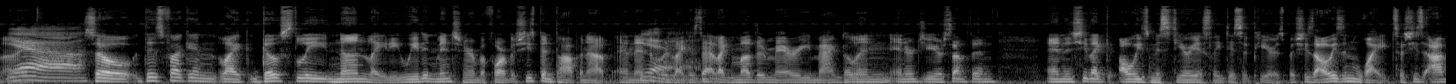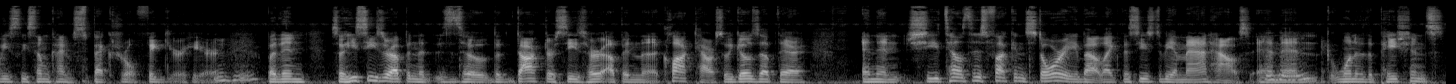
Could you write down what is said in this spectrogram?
like- Yeah. So this fucking like ghostly nun lady, we didn't mention her before, but she's been popping up, and then we're like, is that like Mother Mary Magdalene energy or something? And then she like always mysteriously disappears, but she's always in white, so she's obviously some kind of spectral figure here. Mm-hmm. But then, so he sees her up in the, so the doctor sees her up in the clock tower, so he goes up there, and then she tells this fucking story about like this used to be a madhouse, and mm-hmm. then one of the patients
